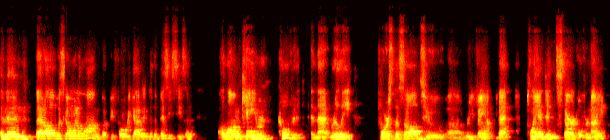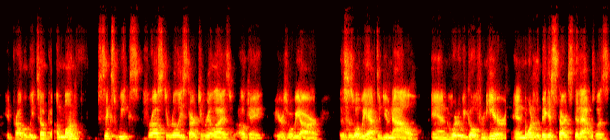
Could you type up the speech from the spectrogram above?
and then that all was going along. But before we got into the busy season, along came COVID. And that really forced us all to uh, revamp. That plan didn't start overnight. It probably took a month, six weeks for us to really start to realize okay, here's where we are. This is what we have to do now. And where do we go from here? And one of the biggest starts to that was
